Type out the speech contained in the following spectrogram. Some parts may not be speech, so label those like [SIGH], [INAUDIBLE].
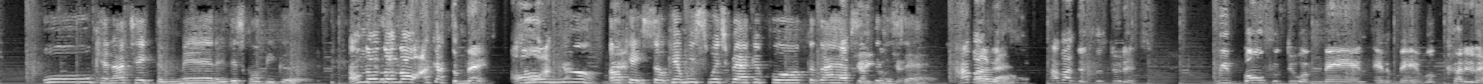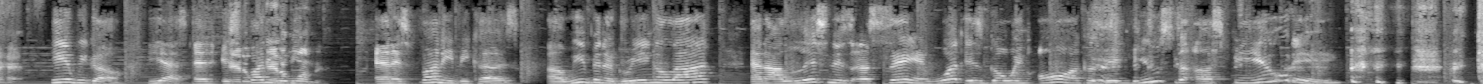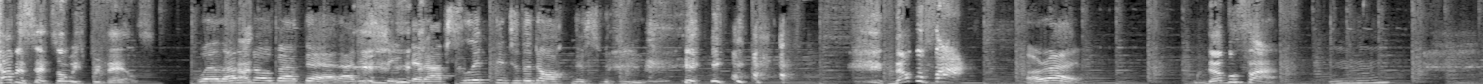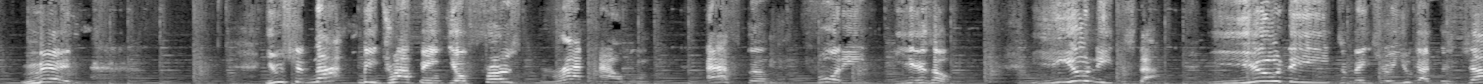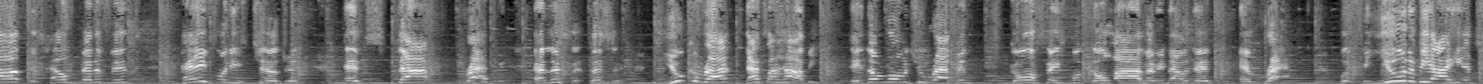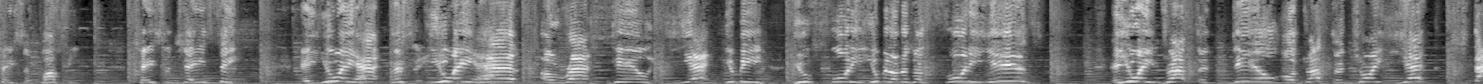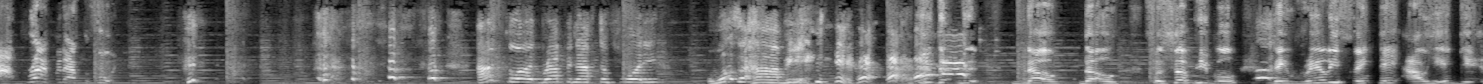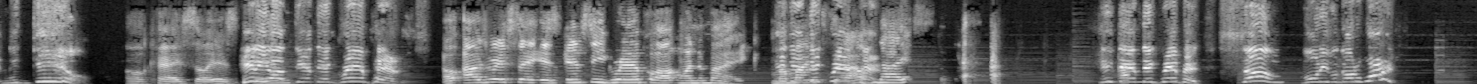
Ooh, can I take the men and this gonna be good? Oh no, no, no! I got the men. Oh, oh no. Okay, so can we switch back and forth? Because I have okay, something okay. to say. How about All this? Right. How about this? Let's do this. We both will do a man and a man. We'll cut it in half. Here we go. Yes, and it's and a, funny. And a woman. And it's funny because uh, we've been agreeing a lot, and our listeners are saying what is going on because they're used to us [LAUGHS] feuding. Common sense always prevails. Well, I don't I, know about that. I just think that I've slipped into the darkness with you. [LAUGHS] Number five. All right. Number 5 mm-hmm. Men, you should not be dropping your first rap album after 40 years old. You need to stop. You need to make sure you got this job, this health benefits, pay for these children, and stop rapping. And listen, listen, you can rap. That's a hobby. Ain't no wrong with you rapping. Go on Facebook, go live every now and then, and rap. But for you to be out here chasing Puffy, chasing Jay Z, and you ain't had listen, you ain't had a rap deal yet. You mean you 40, you been on this for 40 years? And you ain't dropped a deal or dropped a joint yet? Stop rapping after 40. I thought rapping after 40 was a hobby. [LAUGHS] [LAUGHS] no, no. For some people, they really think they out here getting a deal. Okay, so it's here they are, damn their grandparents. Oh, I was ready to say it's MC Grandpa on the mic. My mic sounds nice. they damn their grandparents. Some won't even go to work.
